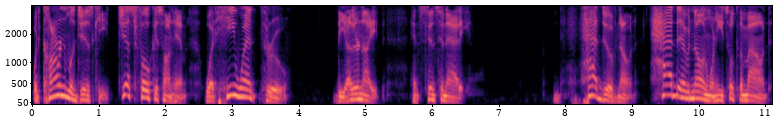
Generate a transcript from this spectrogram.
What Carmen Mlodzinski, just focus on him, what he went through the other night in Cincinnati, had to have known, had to have known when he took the mound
